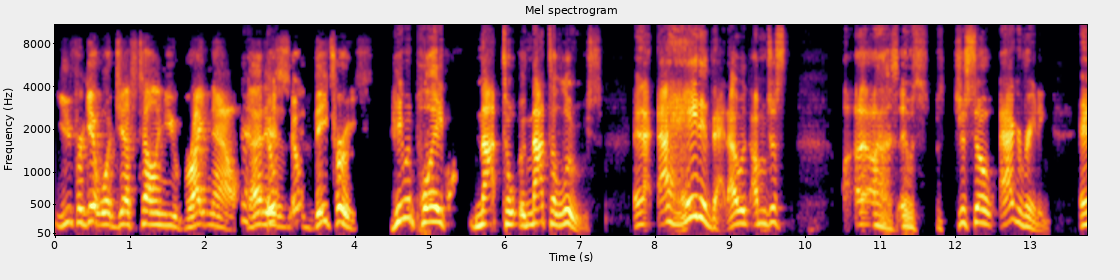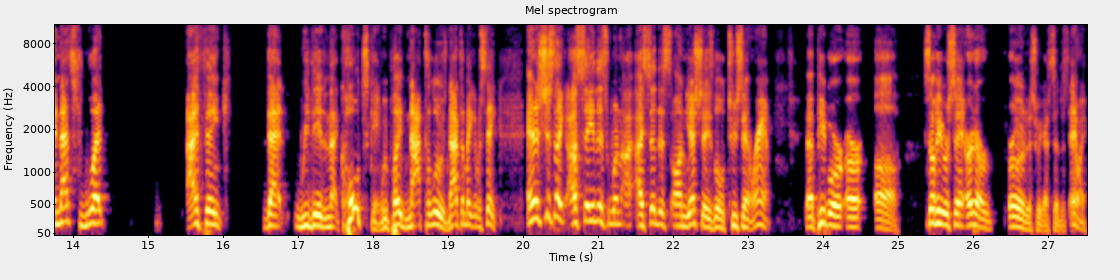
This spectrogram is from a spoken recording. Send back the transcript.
you forget what Jeff's telling you right now. That is it, it, the truth. He would play not to not to lose, and I, I hated that. I was I'm just uh, it was just so aggravating, and that's what I think that we did in that Colts game. We played not to lose, not to make a mistake. And it's just like I'll say this when I, I said this on yesterday's little two cent rant that people are, are uh some people are saying or, or, earlier this week I said this anyway.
